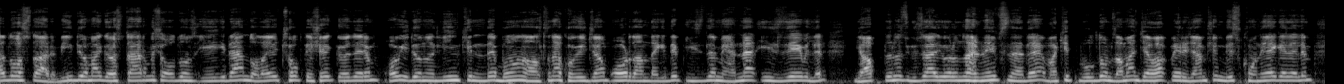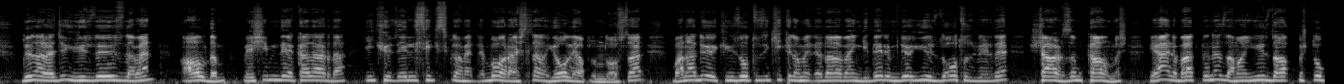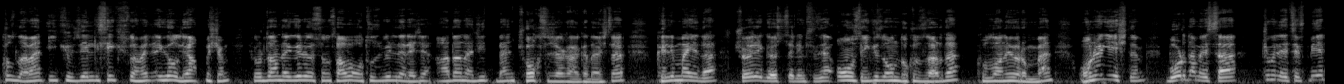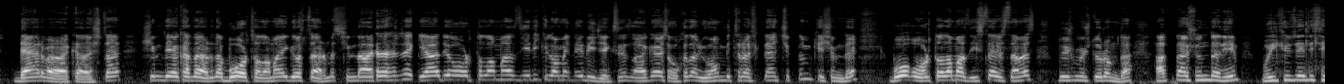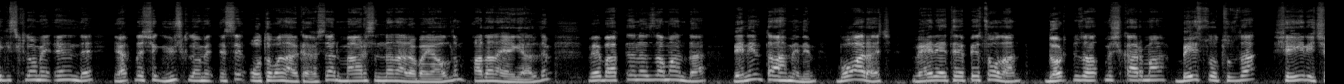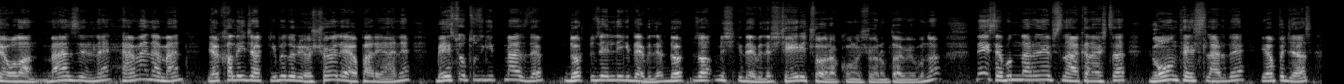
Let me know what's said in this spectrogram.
Değerli dostlar videoma göstermiş olduğunuz ilgiden dolayı çok teşekkür ederim. O videonun linkini de bunun altına koyacağım. Oradan da gidip izlemeyenler izleyebilir. Yaptığınız güzel yorumların hepsine de vakit bulduğum zaman cevap vereceğim. Şimdi biz konuya gelelim. Dün aracı %100 de ben aldım ve şimdiye kadar da 258 kilometre bu araçla yol yaptım dostlar. Bana diyor ki 132 kilometre daha ben giderim diyor. %31'de şarjım kalmış. Yani baktığınız zaman %69'la ben 258 kilometre yol yapmışım. Şuradan da görüyorsunuz hava 31 derece. Adana cidden çok sıcak arkadaşlar. Klimayı da şöyle göstereyim size 18-19'larda kullanıyorum ben. Onu geçtim. Burada mesela kümülatif bir değer var arkadaşlar. Şimdiye kadar da bu ortalamayı göstermiş. Şimdi arkadaşlar diyecek ya diyor ortalamaz 7 kilometre diyeceksiniz. Arkadaşlar o kadar yoğun bir trafikten çıktım ki şimdi bu ortalamaz ister istemez düşmüş durumda. Hatta şunu da diyeyim bu 258 kilometrenin de yaklaşık 100 kilometresi otoban arkadaşlar. Mersin'den arabayı aldım Adana'ya geldim ve baktığınız zaman da benim tahminim bu araç VLTP'si olan 460 karma 530'da şehir içi olan menziline hemen hemen yakalayacak gibi duruyor. Şöyle yapar yani 530 gitmez de 450 gidebilir 460 gidebilir. Şehir içi olarak konuşuyorum tabii bunu. Neyse bunların hepsini arkadaşlar yoğun testlerde yapacağız.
